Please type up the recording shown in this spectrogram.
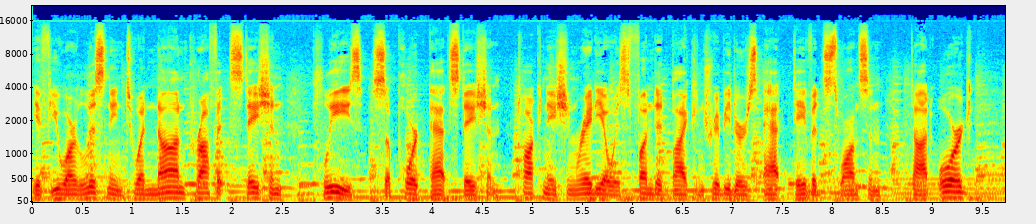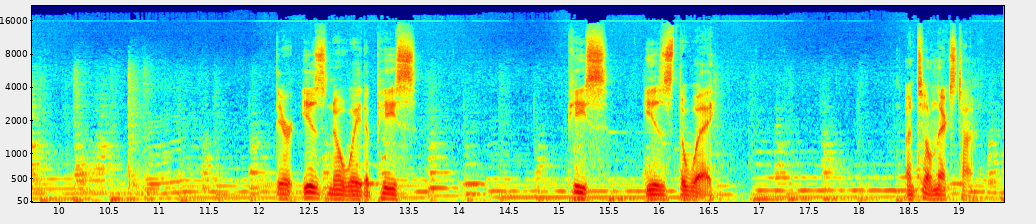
If you are listening to a nonprofit station, please support that station. Talk Nation Radio is funded by contributors at davidswanson.org. There is no way to peace. Peace is the way. Until next time.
